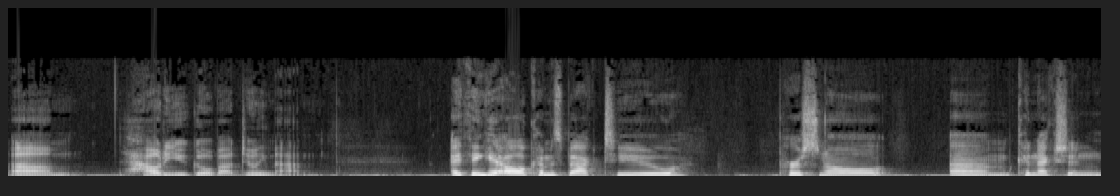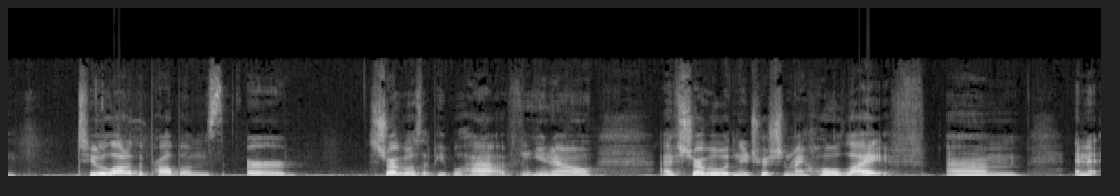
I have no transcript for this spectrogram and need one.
um, how do you go about doing that i think it all comes back to personal um, connection to a lot of the problems or struggles that people have mm-hmm. you know i've struggled with nutrition my whole life um, and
